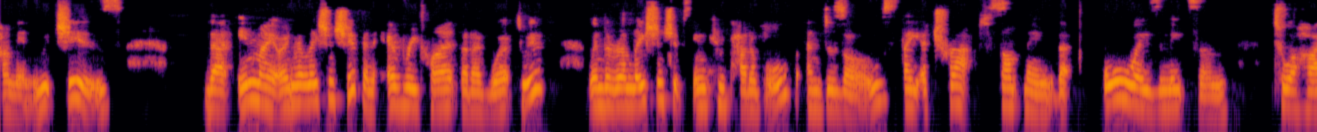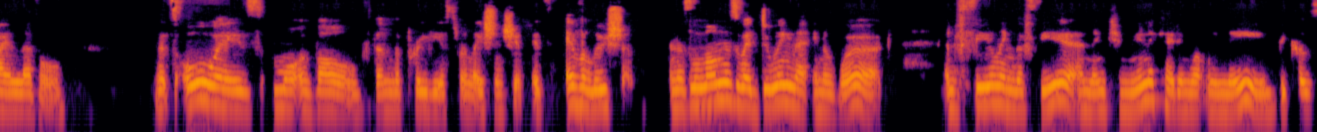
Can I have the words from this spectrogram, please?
come in which is that in my own relationship and every client that I've worked with, when the relationship's incompatible and dissolves, they attract something that always meets them to a higher level. That's always more evolved than the previous relationship. It's evolution. And as long as we're doing that inner work and feeling the fear and then communicating what we need because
